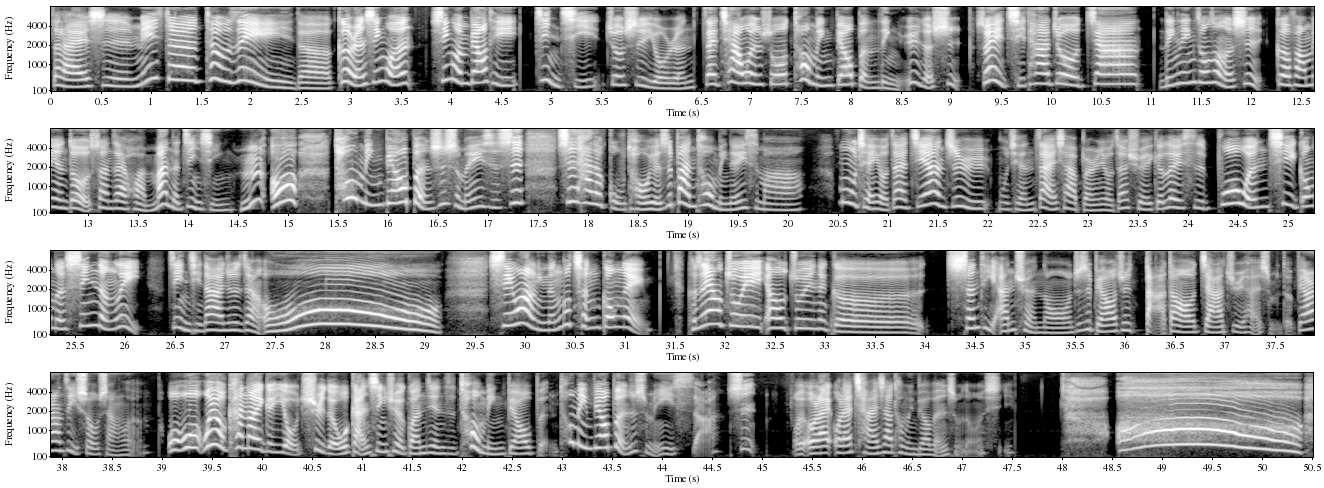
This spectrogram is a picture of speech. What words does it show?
再来是 Mr. Two Z 的个人新闻。新闻标题：近期就是有人在洽问说透明标本领域的事，所以其他就加零零总总的事，各方面都有算在缓慢的进行。嗯，哦，透明标本是什么意思？是是他的骨头也是半透明的意思吗？目前有在接案之余，目前在下本人有在学一个类似波纹气功的新能力。近期大概就是这样哦。希望你能够成功诶，可是要注意，要注意那个身体安全哦，就是不要去打到家具还是什么的，不要让自己受伤了。我我我有看到一个有趣的，我感兴趣的关键字：透明标本。透明标本是什么意思啊？是我我来我来查一下透明标本是什么东西。哦，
